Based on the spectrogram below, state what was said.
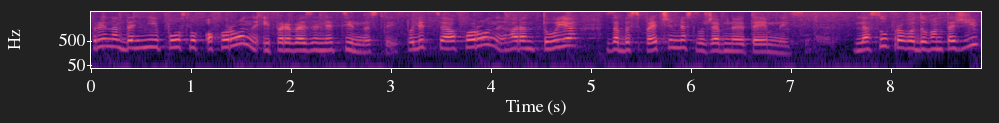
При наданні послуг охорони і перевезення цінностей поліція охорони гарантує забезпечення служебної таємниці. Для супроводу вантажів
